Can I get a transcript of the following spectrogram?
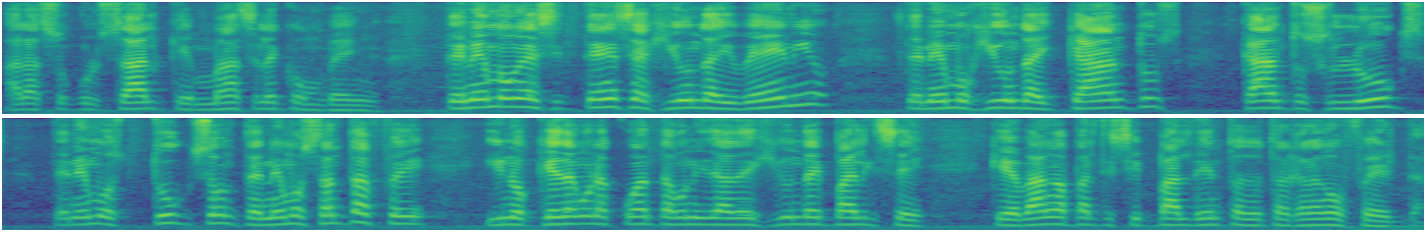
a la sucursal que más le convenga. Tenemos en existencia Hyundai Venue, tenemos Hyundai Cantus, Cantus Lux, tenemos Tucson, tenemos Santa Fe y nos quedan unas cuantas unidades de Hyundai Palisade que van a participar dentro de otra gran oferta.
